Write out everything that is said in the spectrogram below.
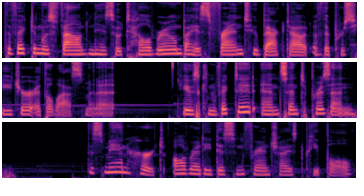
The victim was found in his hotel room by his friend who backed out of the procedure at the last minute. He was convicted and sent to prison. This man hurt already disenfranchised people.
